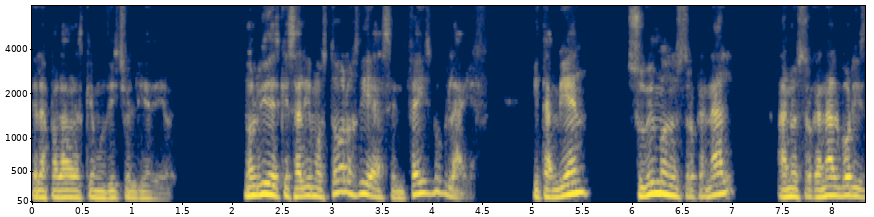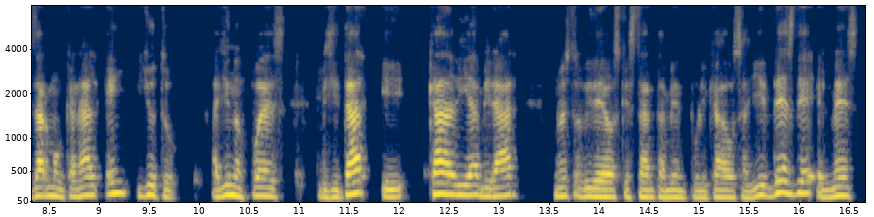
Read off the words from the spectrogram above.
de las palabras que hemos dicho el día de hoy. No olvides que salimos todos los días en Facebook Live. Y también subimos nuestro canal, a nuestro canal Boris Darmon Canal en YouTube. Allí nos puedes visitar y cada día mirar nuestros videos que están también publicados allí desde el mes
